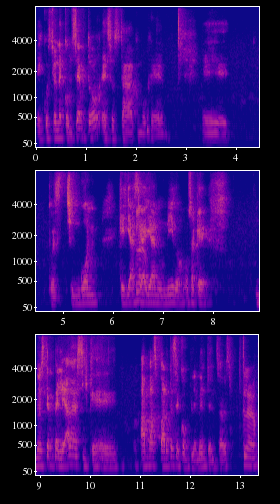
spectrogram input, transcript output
En cuestión de concepto, eso está como que eh, pues chingón que ya se hayan unido, o sea que no estén peleadas y que ambas partes se complementen, ¿sabes? Claro.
